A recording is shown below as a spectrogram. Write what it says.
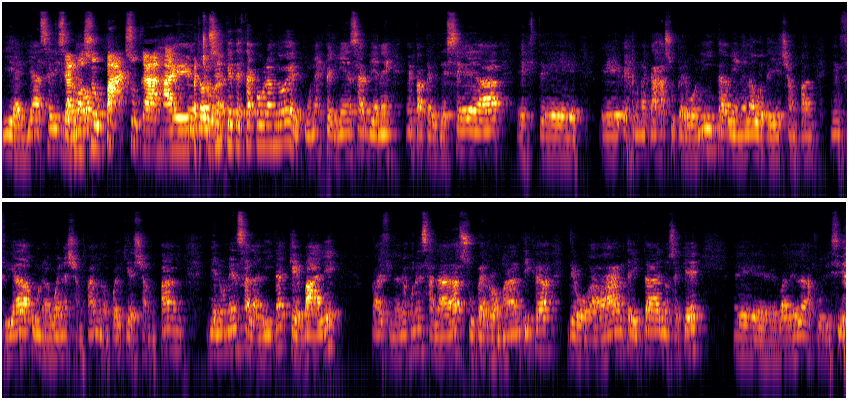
y él ya se Se diseñó... armó su pack, su caja y Entonces, pechura. ¿qué te está cobrando él? Una experiencia, viene en papel de seda, este, eh, es una caja súper bonita, viene la botella de champán enfriada, una buena champán, no cualquier champán, viene una ensaladita que vale, al final es una ensalada súper romántica, de bogavante y tal, no sé qué, eh, vale la publicidad.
